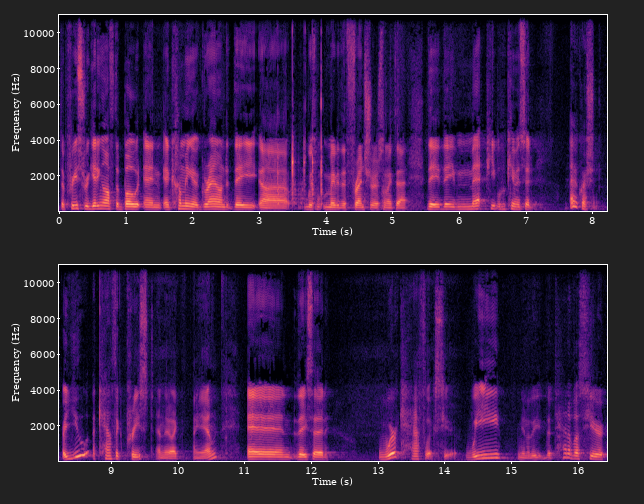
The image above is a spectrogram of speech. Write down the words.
the priests were getting off the boat and, and coming aground, they uh, with maybe the French or something like that, they they met people who came and said, "I have a question. Are you a Catholic priest?" And they're like, "I am." And they said, we're Catholics here. We, you know, the, the 10 of us here,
